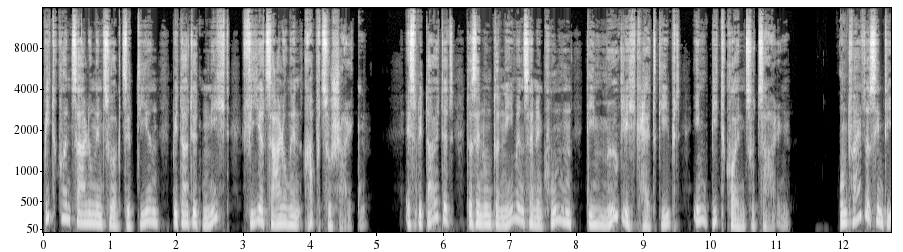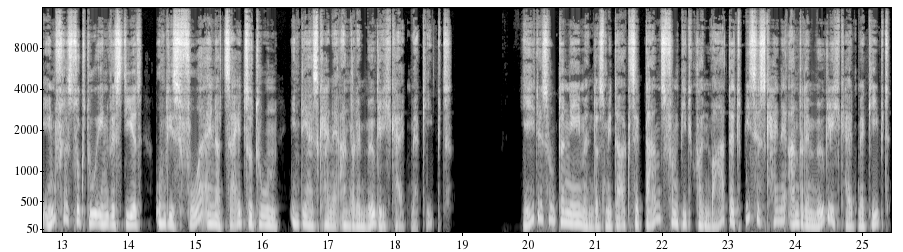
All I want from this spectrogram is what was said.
Bitcoin-Zahlungen zu akzeptieren bedeutet nicht, Fiat-Zahlungen abzuschalten. Es bedeutet, dass ein Unternehmen seinen Kunden die Möglichkeit gibt, in Bitcoin zu zahlen. Und weiter sind die Infrastruktur investiert, um dies vor einer Zeit zu tun, in der es keine andere Möglichkeit mehr gibt. Jedes Unternehmen, das mit der Akzeptanz von Bitcoin wartet, bis es keine andere Möglichkeit mehr gibt,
